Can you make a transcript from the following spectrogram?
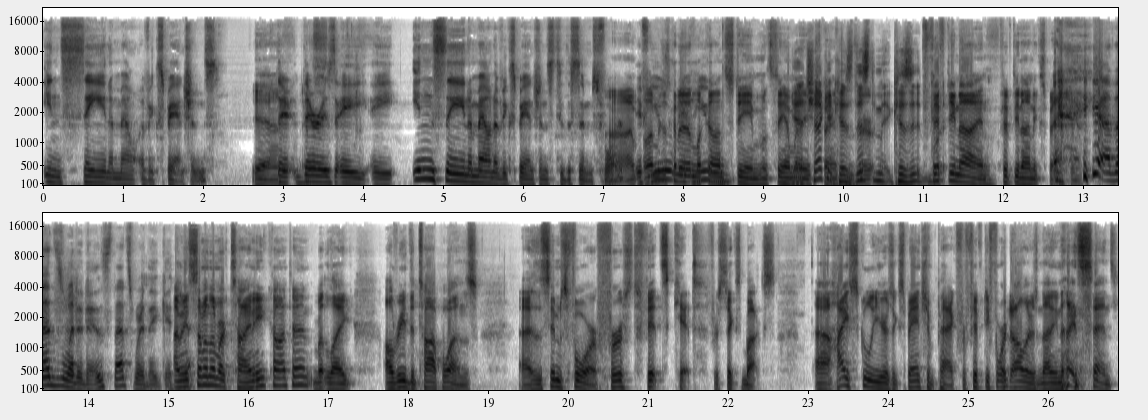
insane amount of expansions. Yeah, There there it's- is a a insane amount of expansions to The Sims 4. Uh, I'm, If I'm you- just gonna if look you- on Steam. Let's see how Yeah, many. Yeah, check it because this expansions because it 59, 59 expansions. yeah, that's what it is. That's where they get. I mean, some of them are tiny content, but like I'll read the top ones. Uh, the Sims 4 First Fits Kit for six bucks. Uh, high school years expansion pack for fifty four dollars ninety nine cents.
